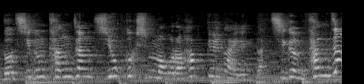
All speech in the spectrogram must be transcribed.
너 지금 당장 지옥극식 먹으러 학교에 가야겠다. 지금 당장!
